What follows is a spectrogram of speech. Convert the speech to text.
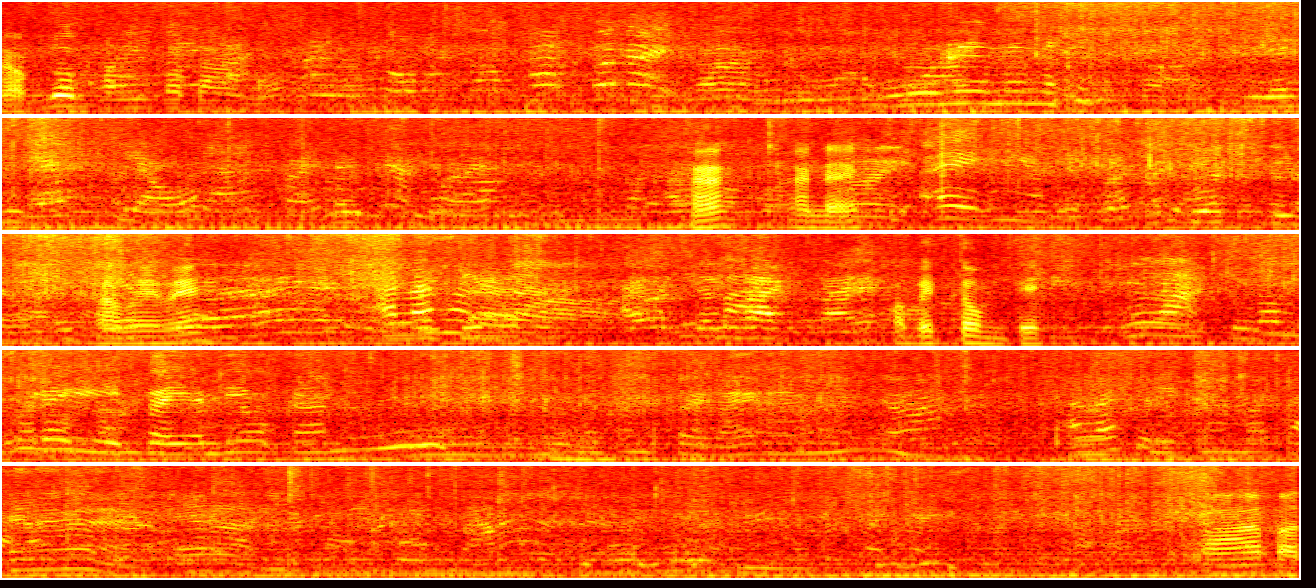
ครับร่วมของกับบ้านเนาะ ฮะ อันไหนไอ้เนี่ยไปเก็บเขียวเอาไปไหมอันละเท่าไหร่สิบบาทเอาไปต้มดิต้มก็ได้อีกใส่อันเดียวกันอืมใส่หลายอันอันละสิบนึงมาจ้ะปลาปลา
